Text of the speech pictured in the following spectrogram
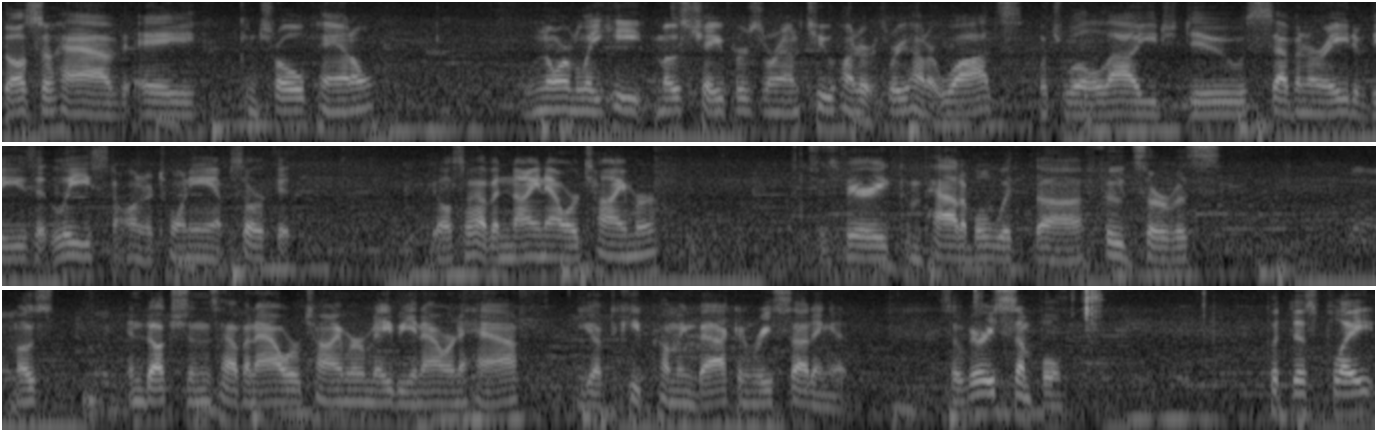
You also have a control panel. will normally heat most chafers around 200, 300 watts, which will allow you to do seven or eight of these at least on a 20 amp circuit. You also have a nine hour timer which is very compatible with uh, food service. Most inductions have an hour timer, maybe an hour and a half. You have to keep coming back and resetting it. So very simple. Put this plate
